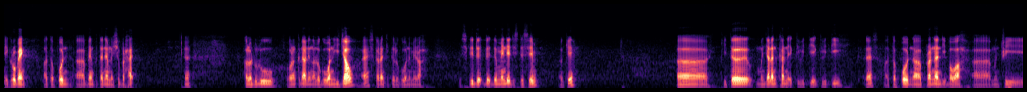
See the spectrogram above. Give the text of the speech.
Agrobank ataupun uh, Bank Pertanian Malaysia Berhad. Eh, kalau dulu orang kenal dengan logo warna hijau, eh, sekarang kita logo warna merah. Basically the, the, the mandate is the same. Okay. Uh, kita menjalankan aktiviti-aktiviti eh, ataupun uh, peranan di bawah uh, Menteri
